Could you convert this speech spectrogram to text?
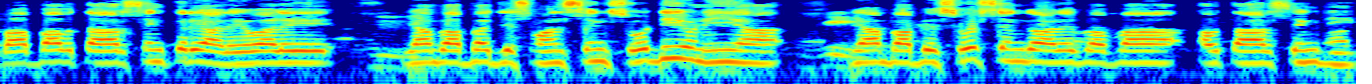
ਬਾਬਾ ਅਵਤਾਰ ਸਿੰਘ ਘਰਿਆਲੇ ਵਾਲੇ ਜਾਂ ਬਾਬਾ ਜਸਵੰਤ ਸਿੰਘ ਸੋਢੀ ਹੋਣੀ ਆ ਜਾਂ ਬਾਬੇ ਸੁਰ ਸਿੰਘ ਵਾਲੇ ਬਾਬਾ ਅਵਤਾਰ ਸਿੰਘ ਜੀ।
